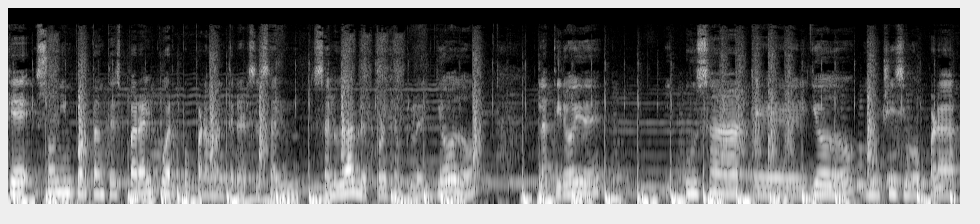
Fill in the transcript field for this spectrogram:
que son importantes para el cuerpo para mantenerse saludable. Por ejemplo, el yodo, la tiroide usa eh, el yodo muchísimo para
